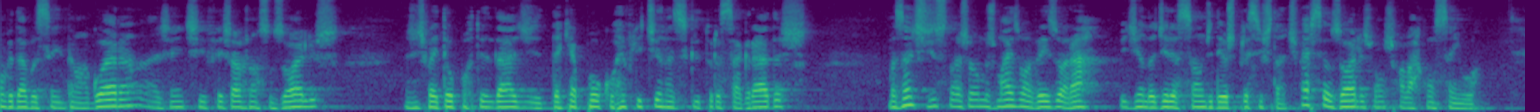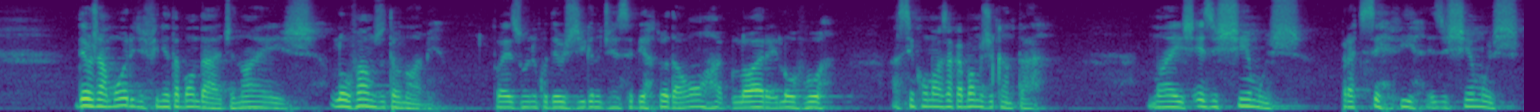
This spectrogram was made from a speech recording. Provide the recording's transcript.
Convidar você então agora a gente fechar os nossos olhos. A gente vai ter a oportunidade daqui a pouco refletir nas Escrituras Sagradas. Mas antes disso, nós vamos mais uma vez orar, pedindo a direção de Deus para esse instante. Feche seus olhos, vamos falar com o Senhor. Deus de amor e de infinita bondade, nós louvamos o teu nome. Tu és o único Deus digno de receber toda a honra, glória e louvor, assim como nós acabamos de cantar. Nós existimos para te servir, existimos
